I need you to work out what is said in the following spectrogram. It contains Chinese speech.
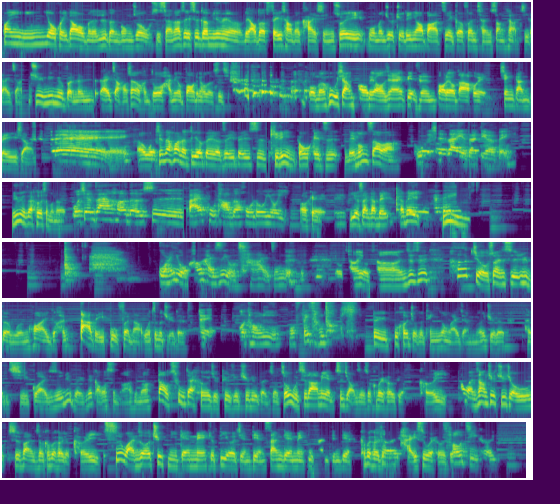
欢迎又回到我们的日本工作五十三。那这一次跟 Miu Miu 聊得非常的开心，所以我们就决定要把这个分成上下集来讲。据 Miu Miu 本人来讲，好像有很多还没有爆料的事情，我们互相爆料，现在变成爆料大会，先干杯一下。对，呃，我现在换了第二杯了，这一杯是 Kirin g o g e z Lemon Sour。我现在也在第二杯。Miu Miu 在喝什么呢我现在喝的是白葡萄的喉咙优饮 o i？OK，一二三，干杯，干杯！干杯！嗯果然有喝还是有差哎、真的。有差有差，就是喝酒算是日本文化一个很大的一部分啊，我这么觉得。对，我同意，我非常同意。对于不喝酒的听众来讲，你们会觉得很奇怪，就是日本人在搞什么啊？什么到处在喝酒？譬如说去日本的时候，中午吃拉面、吃饺子的时候，可不可以喝酒？可以。他晚上去居酒屋吃饭的时候，可不可以喝酒？可以。吃完之后去尼根妹，就第二间店、三间妹、第三间店，可不可以喝酒？还是会喝酒。超级可以。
